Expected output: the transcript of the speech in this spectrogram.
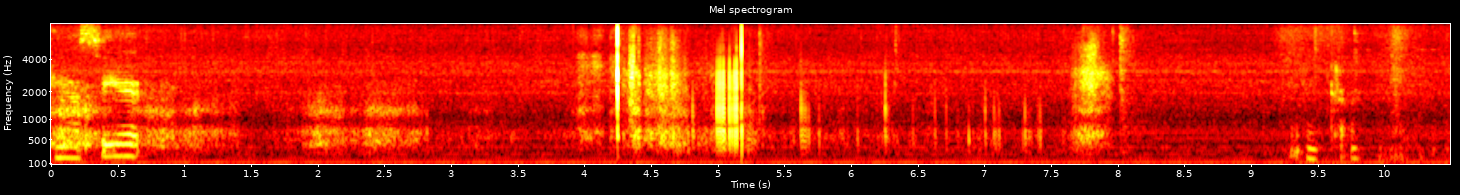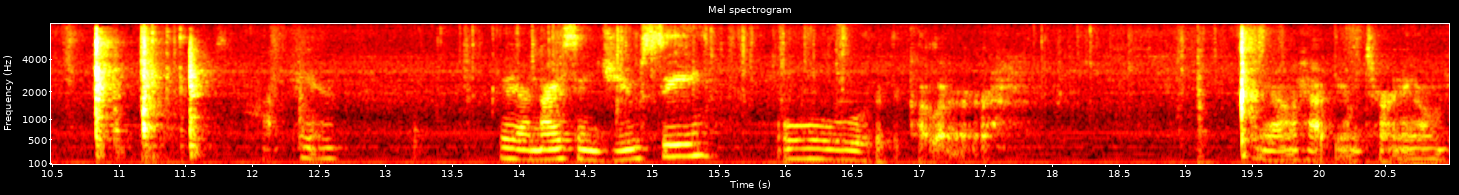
Can I see it? They are nice and juicy. Oh, look at the color. Yeah, I'm happy I'm turning them.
